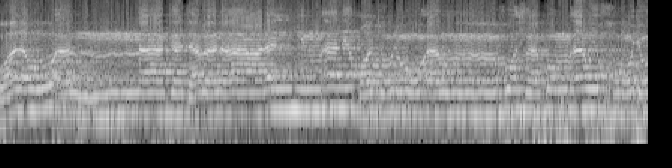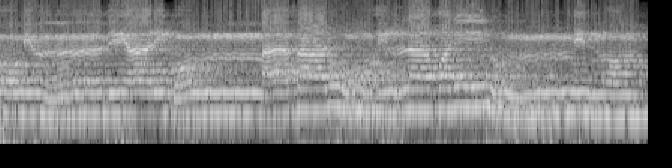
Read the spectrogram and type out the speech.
ولو أنا كتبنا عليهم أن اقتلوا أنفسكم أو اخرجوا من دياركم ما فعلوه إلا قليل منهم.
